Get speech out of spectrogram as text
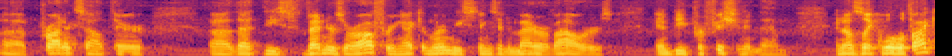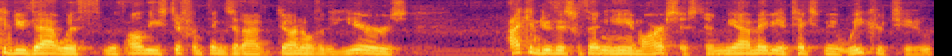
uh, products out there uh, that these vendors are offering, I can learn these things in a matter of hours and be proficient in them. And I was like, well, if I can do that with with all these different things that I've done over the years, I can do this with any EMR system. Yeah, maybe it takes me a week or two,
